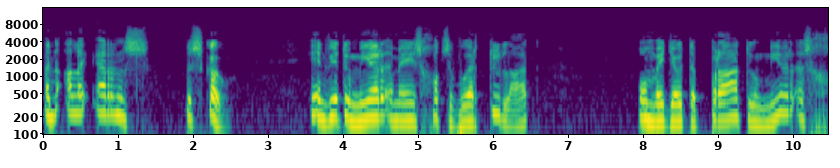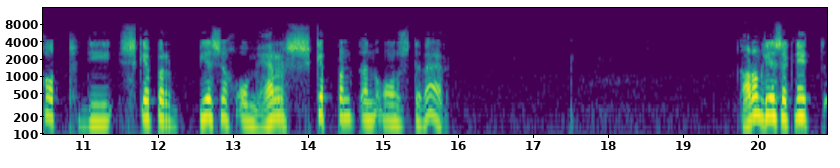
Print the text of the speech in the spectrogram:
in alle erns beskou. En weet hoe meer een mens Godse woord toelaat, om met jou te praat, hoe meer is God die skipper bezig om herskippend in ons te werk. Daarom lees ek net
